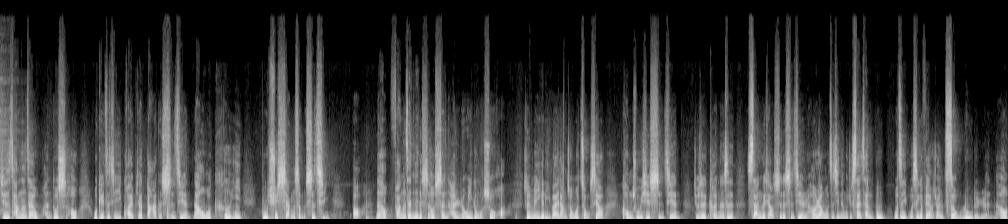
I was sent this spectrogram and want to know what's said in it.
其实常常在很多时候，我给自己一块比较大的时间，然后我刻意不去想什么事情，哦，然后反而在那个时候，神很容易跟我说话，所以每一个礼拜当中，我总是要空出一些时间。就是可能是三个小时的时间，然后让我自己能够去散散步。我自己我是一个非常喜欢走路的人，然后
